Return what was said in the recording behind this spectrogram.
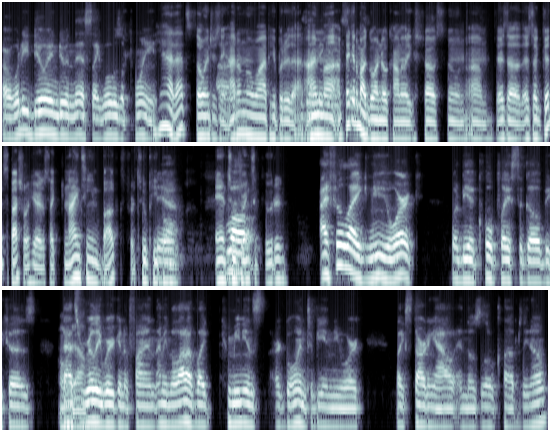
Or what are you doing doing this? Like what was the point? Yeah, that's so interesting. I don't Um, know why people do that. I'm uh, I'm thinking about going to a comedy show soon. Um, there's a there's a good special here. It's like 19 bucks for two people Yeah. and two drinks included. I feel like New York would be a cool place to go because Oh that's yeah. really where you're gonna find. I mean, a lot of like comedians are going to be in New York, like starting out in those little clubs, you know?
